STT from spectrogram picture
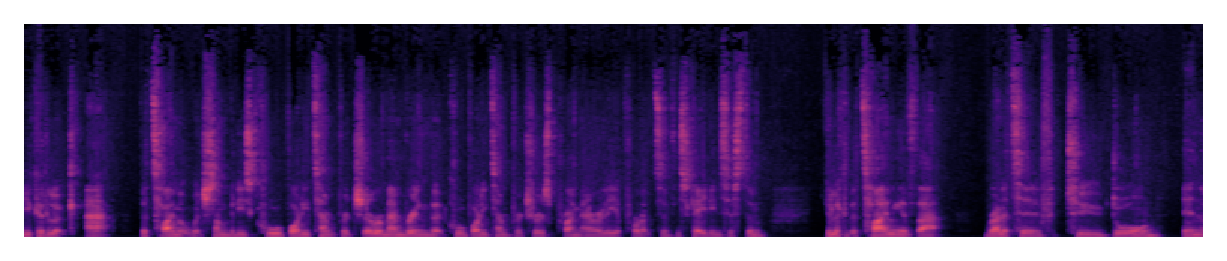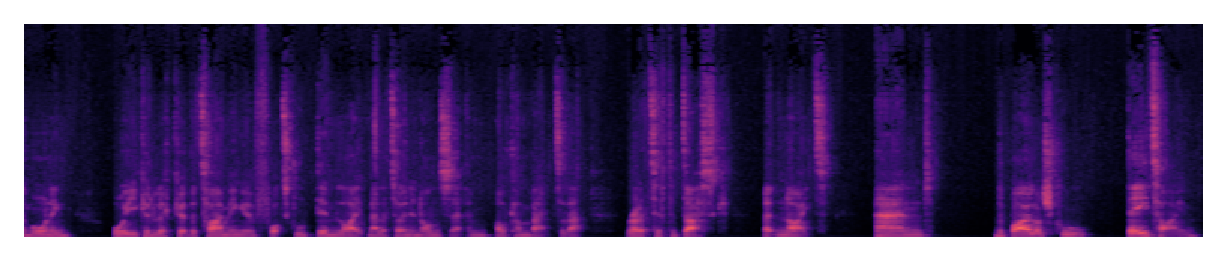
you could look at the time at which somebody's core body temperature, remembering that core body temperature is primarily a product of the circadian system. You could look at the timing of that relative to dawn in the morning, or you could look at the timing of what's called dim light melatonin onset, and I'll come back to that relative to dusk at night. And the biological daytime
